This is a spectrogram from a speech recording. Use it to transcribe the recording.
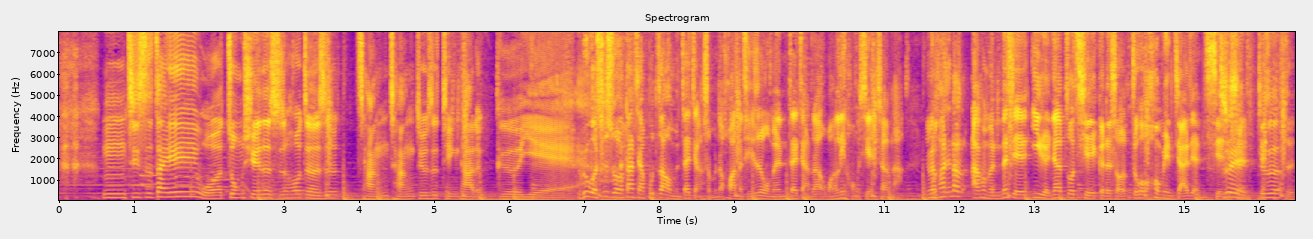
嗯，其实在我中学的时候，真的是常常就是听他的歌耶。如果是说大家不知道我们在讲什么的话呢，其实我们在讲着王力宏先生啦。有没有发现那啊？我们那些艺人要做切割的时候，最后后面加一点先生，就是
